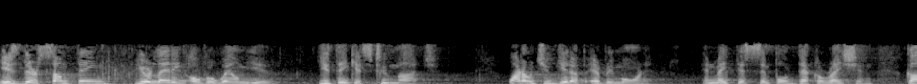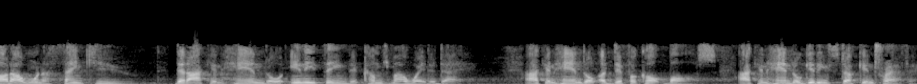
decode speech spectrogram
Is there something you're letting overwhelm you? You think it's too much? Why don't you get up every morning and make this simple declaration? God, I want to thank you that I can handle anything that comes my way today. I can handle a difficult boss. I can handle getting stuck in traffic.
